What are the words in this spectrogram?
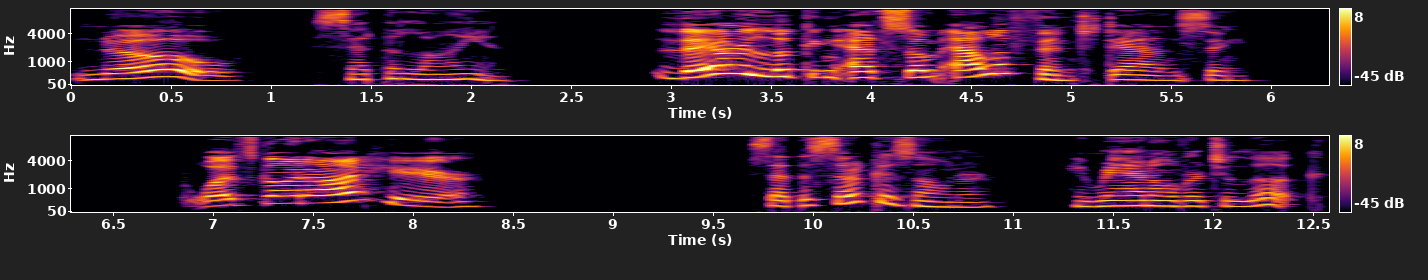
No, said the lion. They are looking at some elephant dancing. What's going on here? said the circus owner. He ran over to look.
